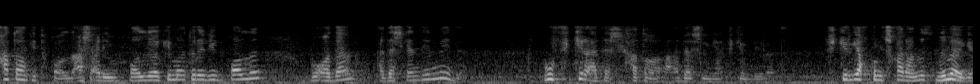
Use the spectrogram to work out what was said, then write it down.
xato ketib qoldi ashariy bo'lib qoldi yoki maturidiy bo'lib qoldi bu odam adashgan deyilmaydi. Bu fikr adash xato adashilgan fikr deyiladi. Fikrga hukm chiqaramiz nimaga?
